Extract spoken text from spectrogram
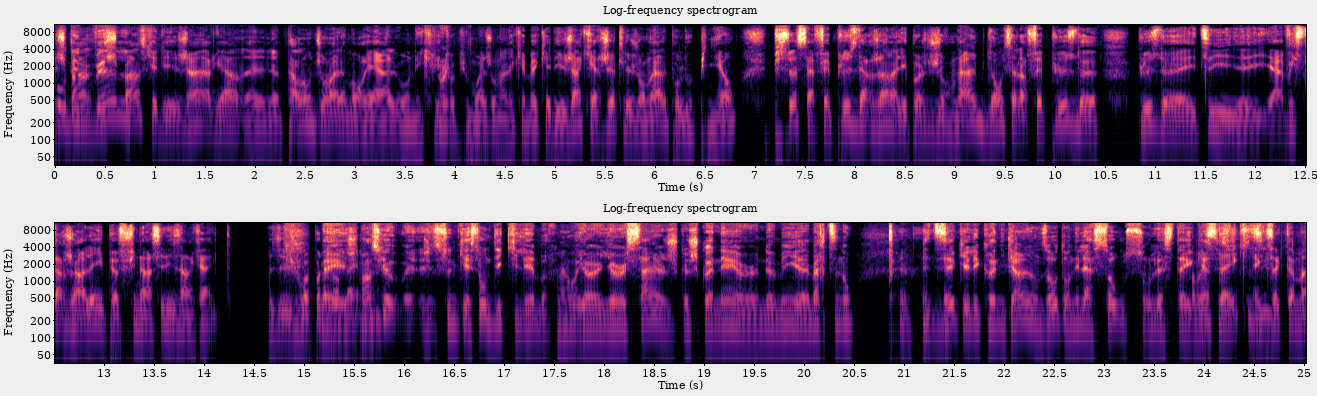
pour des nouvelles. Je pense qu'il y a des gens, regarde, euh, parlons du Journal de Montréal, où on écrit, toi puis moi, le Journal de Québec. Il y a des gens qui achètent le journal pour l'opinion. Puis ça, ça fait plus d'argent dans les poches du journal. Donc, ça leur fait plus de, plus de, tu sais, avec cet argent-là, ils peuvent financer des enquêtes. Je vois pas ben, Je pense que c'est une question d'équilibre. Ben il, y a un sage que je connais, un nommé euh, Martineau, qui disait que les chroniqueurs, nous autres, on est la sauce sur le steak. Sur le hein, steak, exactement.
